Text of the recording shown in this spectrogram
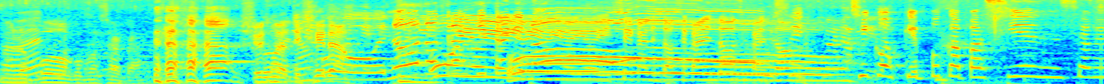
No lo puedo como sacar. ¿Es una tijera? Oh, no, no, Uy, uy, uy, tranqui, uy, no. uy, uy, se calentó, se calentó, se calentó. Sí, Chicos, qué poca paciencia, mi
